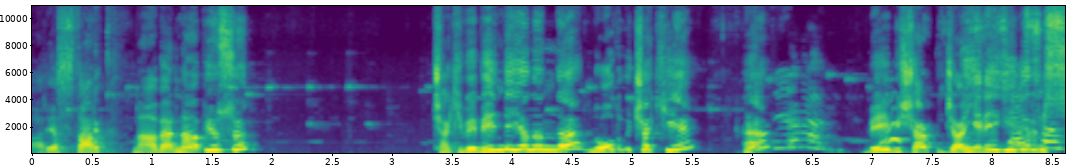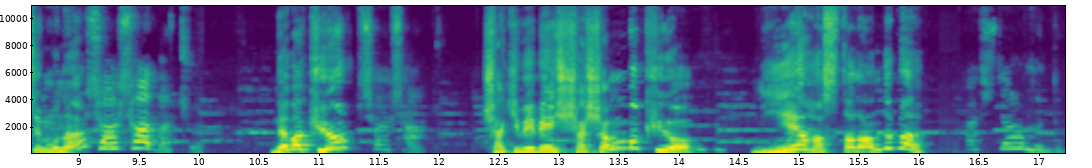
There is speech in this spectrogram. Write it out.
Arya Stark, ne haber? Ne yapıyorsun? Chucky bebeğin de yanında. Ne oldu bu Chucky'ye? Ha? Baby Shark can yeleği giydirmişsin buna. Şaşa bakıyor. Ne bakıyor? Şaşa. Chucky bebeğin şaşa mı bakıyor? Niye? Hastalandı mı? Haşlayamadım.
